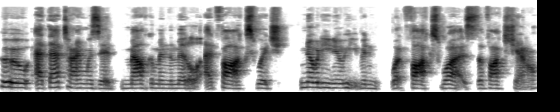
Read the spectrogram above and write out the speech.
who at that time was at Malcolm in the Middle at Fox, which nobody knew even what Fox was, the Fox channel.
